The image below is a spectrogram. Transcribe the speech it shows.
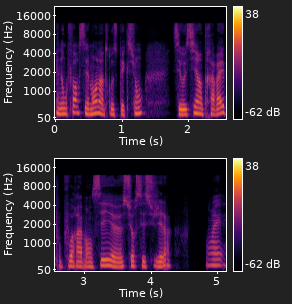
Et donc forcément, l'introspection, c'est aussi un travail pour pouvoir avancer euh, sur ces sujets-là. Ouais.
